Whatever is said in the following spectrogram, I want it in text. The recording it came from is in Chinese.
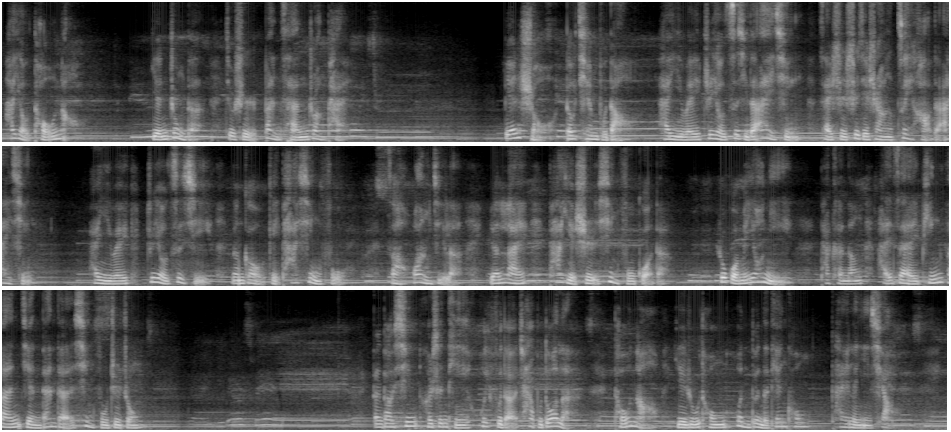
还有头脑，严重的就是半残状态，连手都牵不到，还以为只有自己的爱情才是世界上最好的爱情，还以为只有自己能够给他幸福。早忘记了，原来他也是幸福过的。如果没有你，他可能还在平凡简单的幸福之中。等到心和身体恢复的差不多了，头脑也如同混沌的天空开了一窍，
